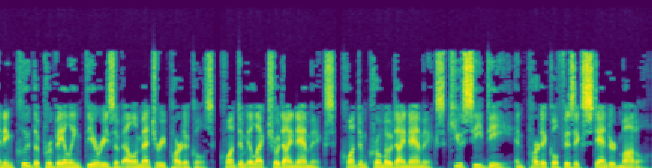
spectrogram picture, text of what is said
and include the prevailing theories of elementary particles, quantum electrodynamics, quantum chromodynamics QCD, and particle physics standard model.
